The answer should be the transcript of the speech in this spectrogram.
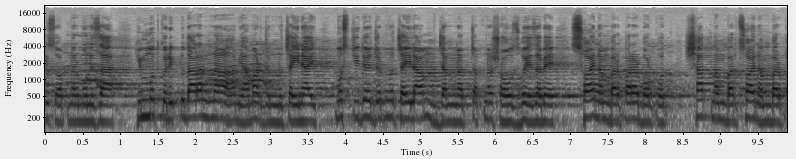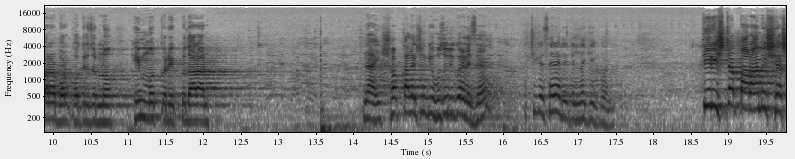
কিছু আপনার মনে যা। হিম্মত করে একটু দাঁড়ান না আমি আমার জন্য চাই নাই। মসজিদের জন্য চাইলাম জান্নাত আপনার সহজ হয়ে যাবে। ছয় নাম্বার পাড়ার বরকত সাত নাম্বার ছয় নাম্বার পাড়ার বরকতের জন্য হিম্মত করে একটু দাঁড়ান। নাই সব কালেকশন কি হুজুরি করে নিয়েছে হ্যাঁ? ঠিক আছে দিতেন নাকি কোন? তিরিশটা পারা আমি শেষ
